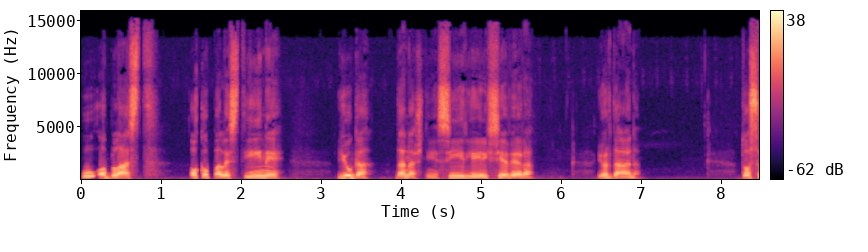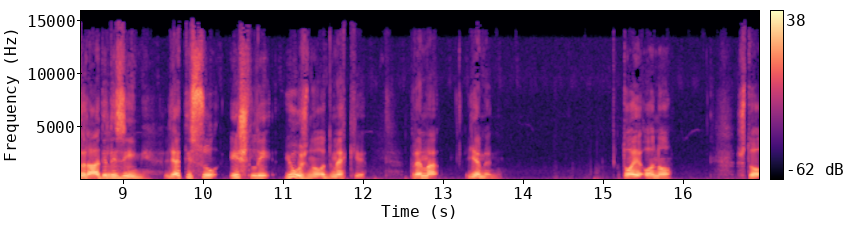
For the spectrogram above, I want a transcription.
u oblast oko Palestine, juga današnje Sirije i sjevera Jordana. To su radili zimi. Ljeti su išli južno od Mekke prema Jemenu. To je ono što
